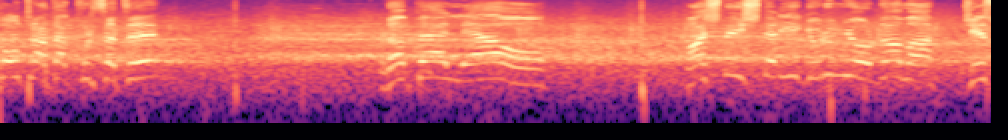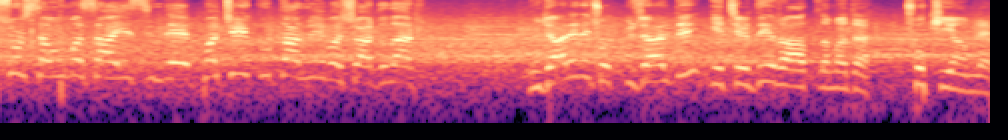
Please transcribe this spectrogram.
Kontratak fırsatı. Rafael Leao. Başta işler iyi görünmüyordu ama cesur savunma sayesinde paçayı kurtarmayı başardılar. Müdahale de çok güzeldi, getirdiği rahatlamada. Çok iyi hamle.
